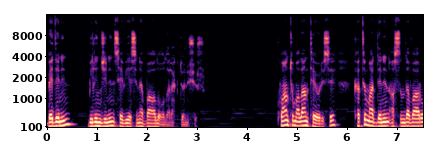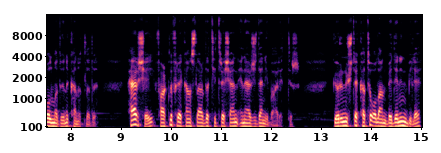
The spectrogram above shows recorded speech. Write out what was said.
Bedenin, bilincinin seviyesine bağlı olarak dönüşür. Kuantum alan teorisi, katı maddenin aslında var olmadığını kanıtladı. Her şey farklı frekanslarda titreşen enerjiden ibarettir. Görünüşte katı olan bedenin bile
